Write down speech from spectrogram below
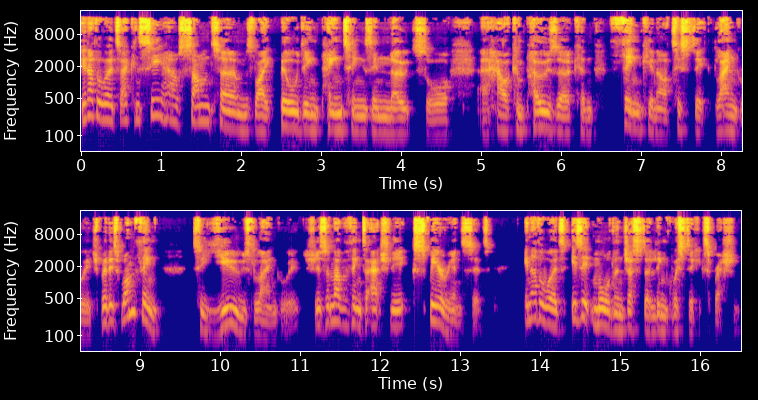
In other words, I can see how some terms like building paintings in notes or uh, how a composer can think in artistic language. But it's one thing to use language. It's another thing to actually experience it. In other words, is it more than just a linguistic expression?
